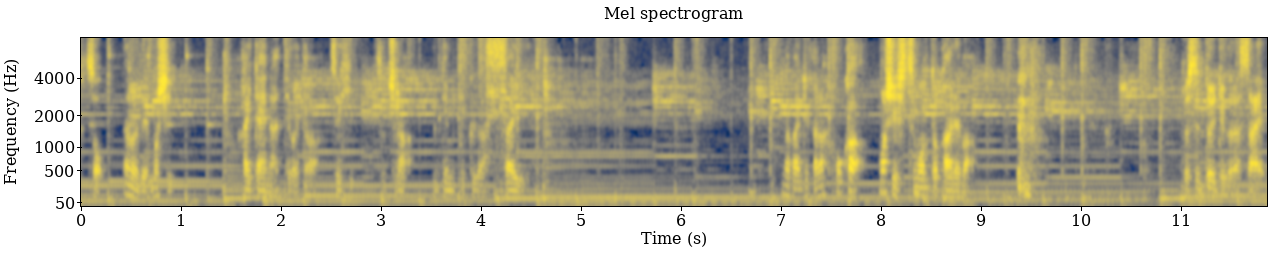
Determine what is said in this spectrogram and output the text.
うん。そう。なので、もし買いたいなって方は、ぜひそちら見てみてください。こんな感じかな。他、もし質問とかあれば 寄せといてください。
